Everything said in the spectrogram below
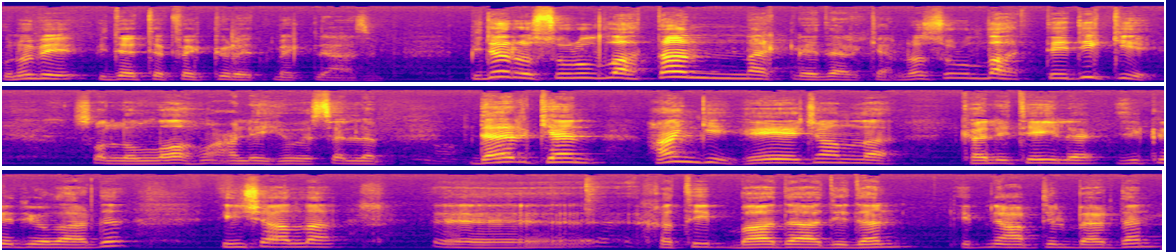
Bunu bir, bir de tefekkür etmek lazım. Bir de Resulullah'tan naklederken, Resulullah dedi ki sallallahu aleyhi ve sellem derken hangi heyecanla, kaliteyle zikrediyorlardı? İnşallah e, Hatip Bağdadi'den, İbni Abdülber'den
